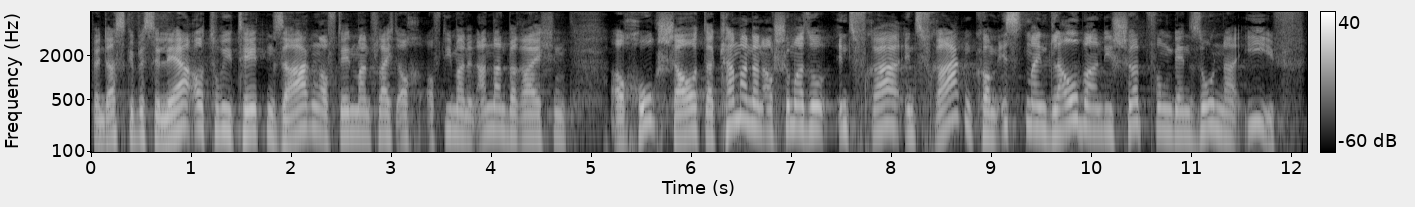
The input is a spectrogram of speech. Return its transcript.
wenn das gewisse Lehrautoritäten sagen, auf denen man vielleicht auch, auf die man in anderen Bereichen auch hochschaut, da kann man dann auch schon mal so ins, Fra ins Fragen kommen, ist mein Glaube an die Schöpfung denn so naiv?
